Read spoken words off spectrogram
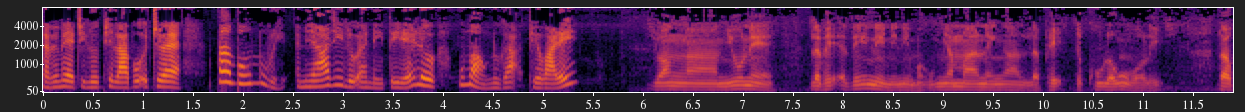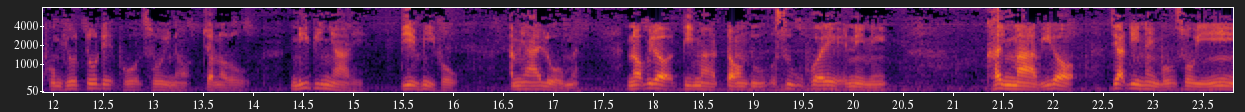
ဒါပေမဲ့ဒီလိုဖြစ်လာဖို့အတွက် ပံ့ပိုးမှုတွေ အများကြီး လိုအပ်နေသေးတယ်လို့ ဦးမောင်နုက ပြောပါတယ်။“ရွာငံမြို့နယ် လက်ဖက်အသင်းအနေနဲ့မဟုတ်ဘူး မြန်မာနိုင်ငံ လက်ဖက်တခုလုံးကိုပေါ့လေ။ဒါဖွံ့ဖြိုးတိုးတက်ဖို့ဆိုရင်တော့ ကျနော်တို့ နည်းပညာတွေ ပြည့်မီဖို့ အများကြီးလိုဦးမယ်။နောက်ပြီးတော့ ဒီမှာ တောင်သူအစုအဖွဲ့တွေအနေနဲ့ ခိုင်မာပြီးတော့ ရပ်တည်နိုင်ဖို့ဆိုရင်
